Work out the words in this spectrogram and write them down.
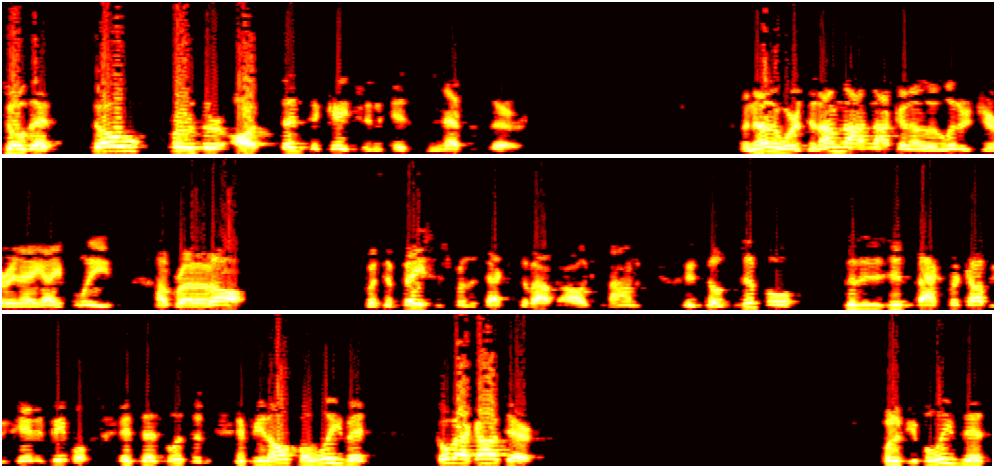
so that no further authentication is necessary. In other words, and I'm not knocking on the literature in AA, please. I've read it all. But the basis for the text of Alcoholics Anonymous is so simple that it is in fact for complicated people. It says, listen, if you don't believe it, go back out there. But if you believe this,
